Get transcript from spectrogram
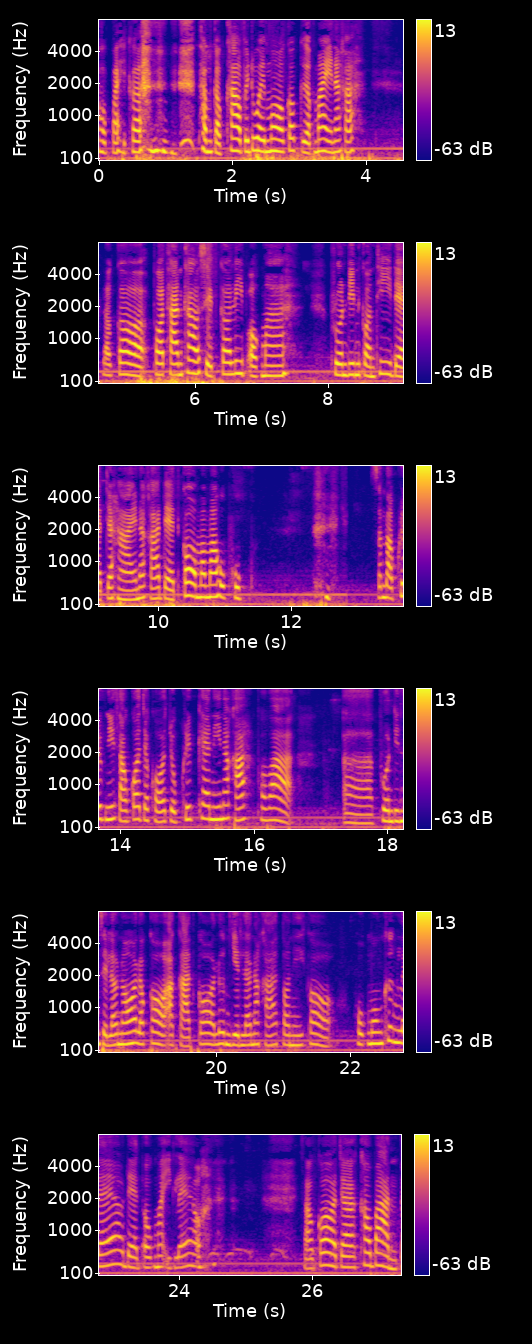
เข้าไปก็ทำกับข้าวไปด้วยหม้อก็เกือบไหม้นะคะ แล้วก็พอทานข้าวเสร็จก็รีบออกมา พรวนดินก่อนที่แดดจะหายนะคะ แดดก็มามาหุบหุบสำหรับคลิปนี้สาวก็จะขอจบคลิปแค่นี้นะคะ เพราะว่าพรวนดินเสร็จแล้วเนาะแล้วก็อากาศก็เริ่มเย็นแล้วนะคะ ตอนนี้ก็หกโมงครึ่งแล้วแดดออกมาอีกแล้ว สาวก็จะเข้าบ้านไป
